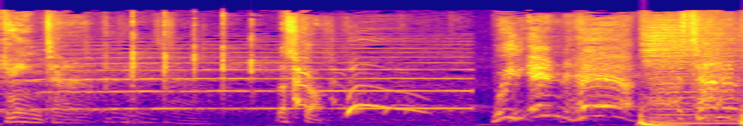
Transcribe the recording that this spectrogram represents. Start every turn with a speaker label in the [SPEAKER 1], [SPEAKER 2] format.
[SPEAKER 1] Game time. Let's go. We in here. It's time to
